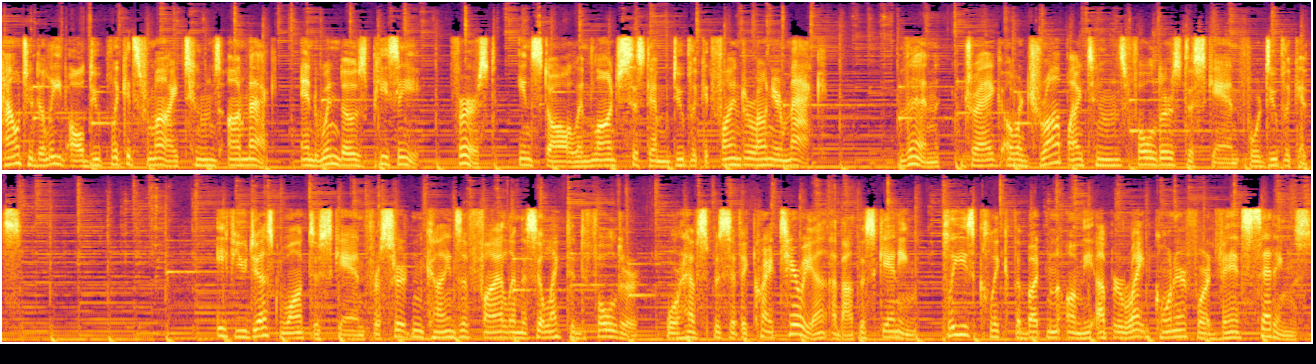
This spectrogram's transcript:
How to delete all duplicates from iTunes on Mac and Windows PC. First, install and launch Cisdem Duplicate Finder on your Mac. Then, drag or drop iTunes folders to scan for duplicates. If you just want to scan for certain kinds of file in the selected folder, or have specific criteria about the scanning, please click the button on the upper right corner for advanced settings.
